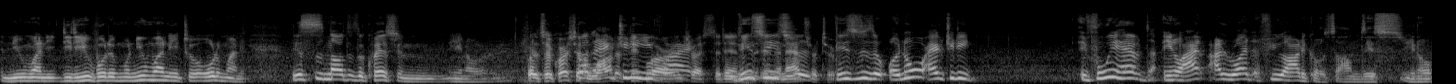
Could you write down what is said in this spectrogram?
new money. Did you put new money to old money? This is not the question. You know. but it's a question a But lot of people are I- interested in, this in is, an uh, answer to. This is, uh, no, actually, if we have, you know, I, I write a few articles on this, you know,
